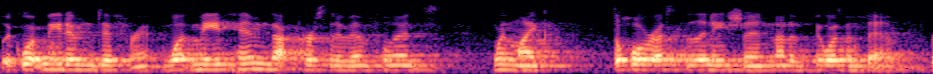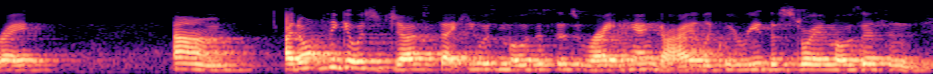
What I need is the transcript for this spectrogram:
Like what made him different? What made him that person of influence when like the whole rest of the nation, none of it wasn't them, right? Um, I don't think it was just that he was Moses' right hand guy. Like we read the story of Moses, and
